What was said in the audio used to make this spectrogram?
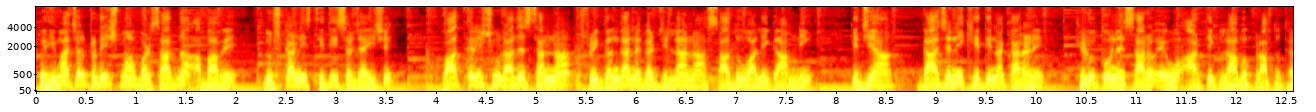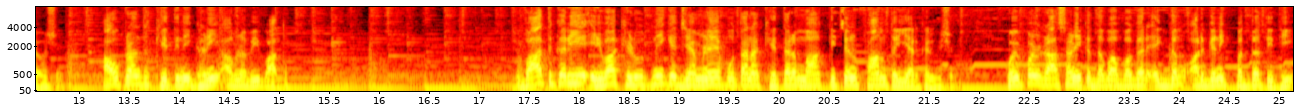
તો હિમાચલ પ્રદેશમાં વરસાદના અભાવે દુષ્કાળની સ્થિતિ સર્જાઈ છે. વાત કરીશું રાજસ્થાનના શ્રી ગંગાનગર જિલ્લાના સાધુવાલી ગામની કે જ્યાં ગાજરની ખેતીના કારણે ખેડૂતોને સારો એવો આર્થિક લાભ પ્રાપ્ત થયો છે. આ ઉપરાંત ખેતીની ઘણી અવનવી વાતો. વાત કરીએ એવા ખેડૂતની કે જેમણે પોતાના ખેતરમાં કિચન ફાર્મ તૈયાર કર્યું છે. કોઈપણ રાસાયણિક દવા વગર એકદમ ઓર્ગેનિક પદ્ધતિથી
